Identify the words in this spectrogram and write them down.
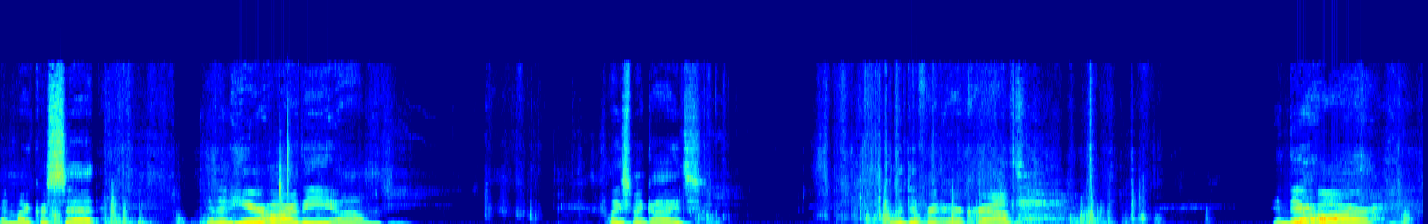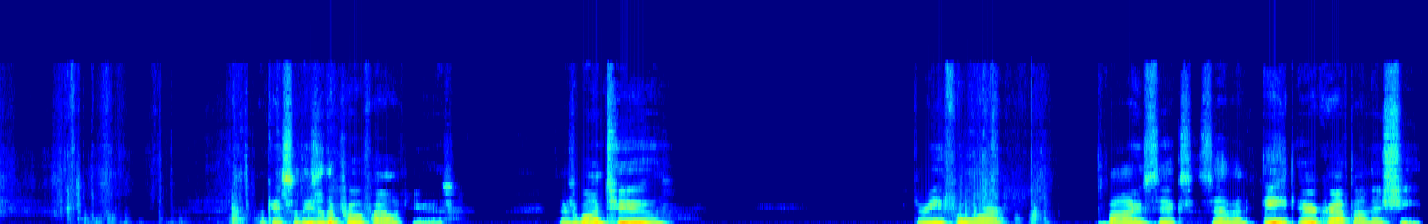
and microset. And then here are the um, placement guides for the different aircraft. And there are Okay, so these are the profile views. There's one, two, three, four, five, six, seven, eight aircraft on this sheet.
